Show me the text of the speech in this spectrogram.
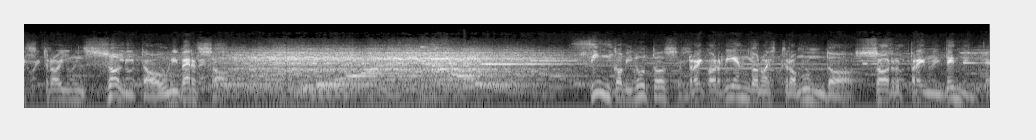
Nuestro insólito universo. Cinco minutos recorriendo nuestro mundo sorprendente.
